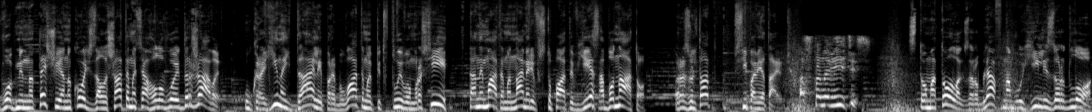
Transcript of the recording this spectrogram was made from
в обмін на те, що Янукович залишатиметься головою держави. Україна й далі перебуватиме під впливом Росії та не матиме намірів вступати в ЄС або НАТО. Результат всі пам'ятають. Остановітесь! Стоматолог заробляв на вугіллі з Ордло.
